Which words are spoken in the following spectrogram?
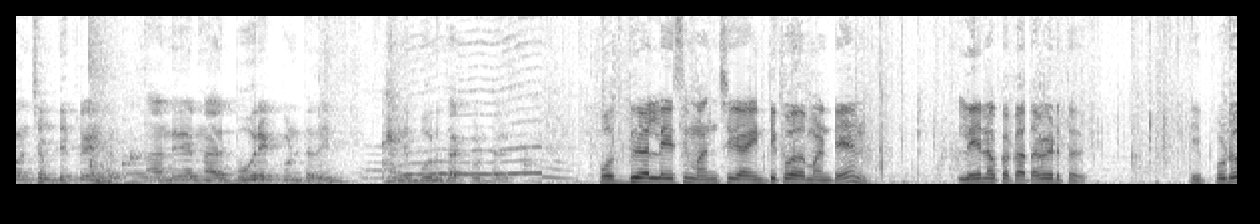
కొంచెం డిఫరెంట్ అందుకని నాది బూర్ ఎక్కువ ఉంటుంది అది బూర్ తక్కువ ఉంటుంది పొద్దుగా లేచి మంచిగా ఇంటికి పోదామంటే లేని ఒక కథ పెడుతుంది. ఇప్పుడు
